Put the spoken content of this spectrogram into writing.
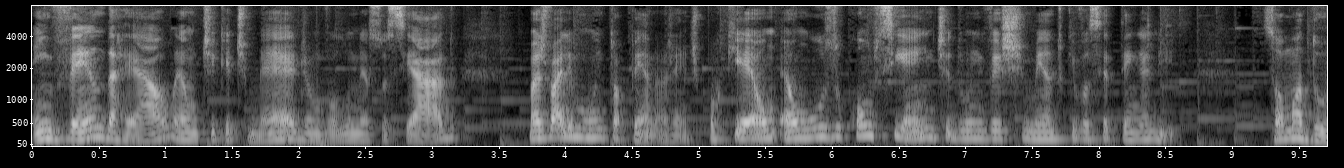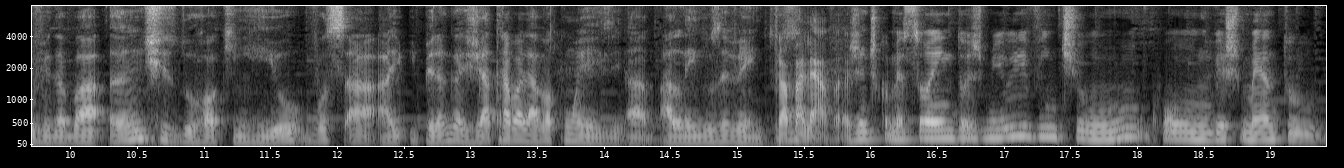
em venda real, é um ticket médio, é um volume associado, mas vale muito a pena, gente, porque é um, é um uso consciente do investimento que você tem ali. Só uma dúvida, Bah, antes do Rock in Rio, você, a, a Ipiranga já trabalhava com Waze, a, além dos eventos? Trabalhava. A gente começou em 2021 com um investimento,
